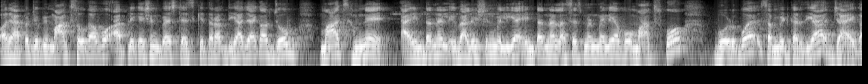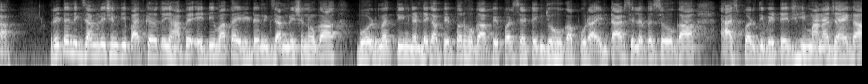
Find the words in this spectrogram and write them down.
और यहाँ पर जो भी मार्क्स होगा वो एप्लीकेशन बेस्ड टेस्ट की तरफ़ दिया जाएगा और जो मार्क्स हमने इंटरनल इवेल्यूशन में लिया इंटरनल असेसमेंट में लिया, वो मार्क्स को बोर्ड पर सबमिट कर दिया जाएगा। रिटर्न एग्जामिनेशन की बात करें तो यहाँ पे 80 मार्क का रिटर्न एग्जामिनेशन होगा। बोर्ड में तीन घंटे का पेपर होगा। पेपर सेटिंग जो होगा, पूरा इंटायर सिलेबस से होगा। एज पर दी वेटेज ही माना जाएगा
